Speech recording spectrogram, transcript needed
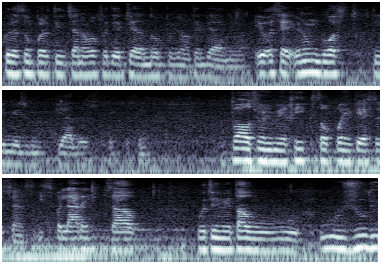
coração partido, já não vou fazer piada novo porque não tem piada nenhuma. Eu, a sério, eu não gosto de repetir mesmo piadas. tipo assim. O Paulo, João e o Henrique só podem ter esta chance. E se falharem, tchau. Vou ter inventar o, o, o Júlio,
